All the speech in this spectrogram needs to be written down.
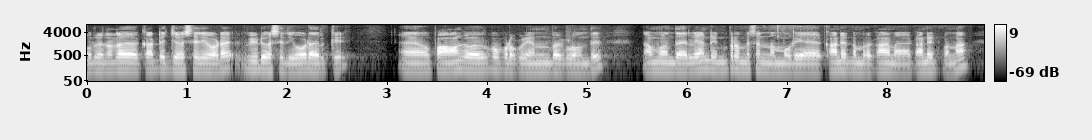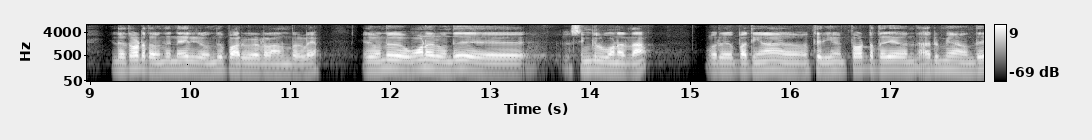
ஒரு நல்ல காட்டேஜ் வசதியோட வீடு வசதியோடு இருக்குது இப்போ வாங்க விருப்பப்படக்கூடிய நண்பர்களை வந்து நம்ம அந்த லேண்ட் இன்ஃபர்மேஷன் நம்முடைய கான்டாக்ட் நம்பரை கான கான்டாக்ட் பண்ணால் இந்த தோட்டத்தை வந்து நேரில் வந்து பார்வையிடலாம் நண்பர்களே. இது வந்து ஓனர் வந்து சிங்கிள் ஓனர் தான். ஒரு பார்த்திங்கன்னா தெரியும் தோட்டத்திலேயே வந்து அருமையாக வந்து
